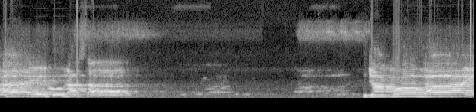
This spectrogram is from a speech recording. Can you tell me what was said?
ਵੈ ਹੋ ਰਸਾ ਜਾ ਕੋ ਆਏ?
